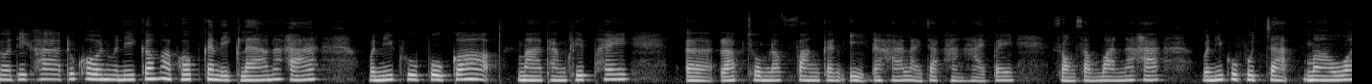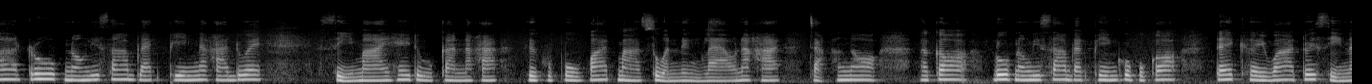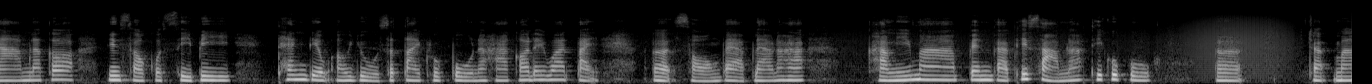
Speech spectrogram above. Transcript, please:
สวัสดีค่ะทุกคนวันนี้ก็มาพบกันอีกแล้วนะคะ วันนี้ครูปูก็มาทำคลิปให้รับชมรับฟังกันอีกนะคะ หลังจากห่างหายไป2อสวันนะคะ วันนี้ครูปูจะมาวาดรูปน้องลิซ่าแบล็คพิงค์นะคะ ด้วยสีไม้ให้ดูกันนะคะ คือครูปูวาดมาส่วนหนึ่งแล้วนะคะ จากข้างนอก แล้วก็รูปน้องลิซ่าแบล็คพิงค์ครูปูก็ได้เคยวาดด้วยสีน้ำแล้วก็ดินสอกด 4B แท่งเดียวเอาอยู่สไตล์ครูปูนะคะ ก็ได้วาดไปออสองแบบแล้วนะคะ คราวนี้มาเป็นแบบที่3นะที่ครูปูจะมา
